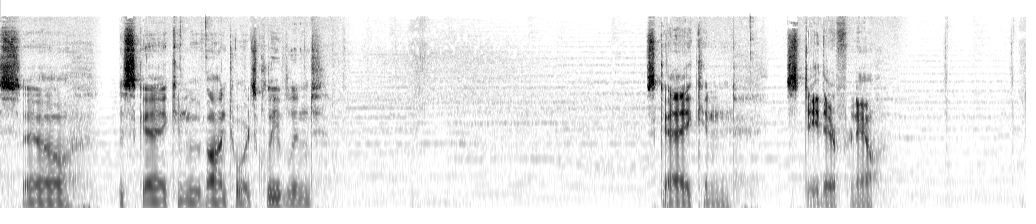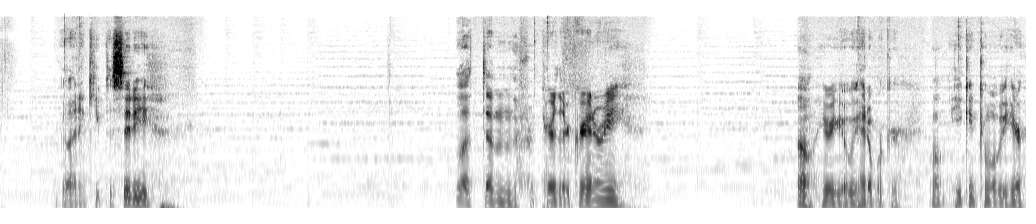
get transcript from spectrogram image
so this guy can move on towards Cleveland. This guy can stay there for now. Go ahead and keep the city. Let them repair their granary. Oh, here we go. We had a worker. Well, he can come over here.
